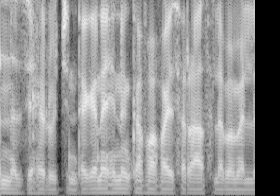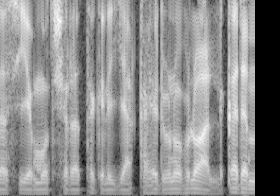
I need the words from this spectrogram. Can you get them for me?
እነዚህ ኃይሎች እንደገና ይህንን ከፋፋይ ስርዓት ለመመለስ የሞት ሽረት ትግል እያካሄዱ ነው ብለዋል። ቀደም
